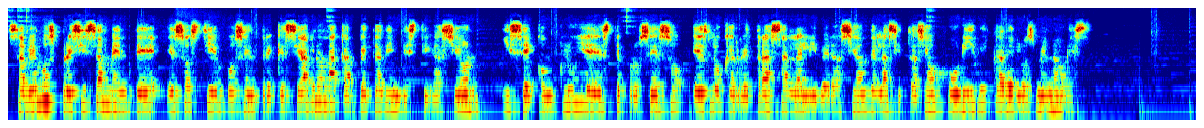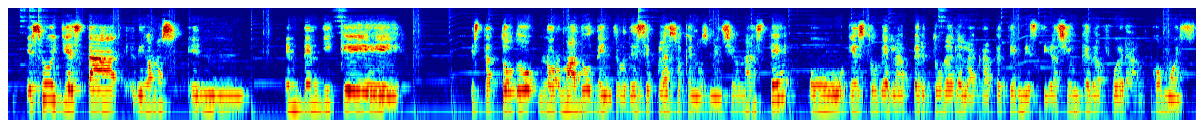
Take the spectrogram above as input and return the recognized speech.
sabemos precisamente esos tiempos entre que se abre una carpeta de investigación y se concluye este proceso es lo que retrasa la liberación de la situación jurídica de los menores. Eso ya está, digamos, entendí que está todo normado dentro de ese plazo que nos mencionaste o esto de la apertura de la carpeta de investigación queda fuera. ¿Cómo es?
